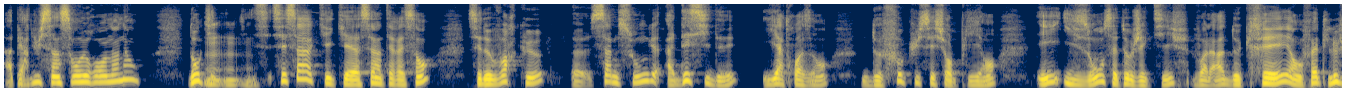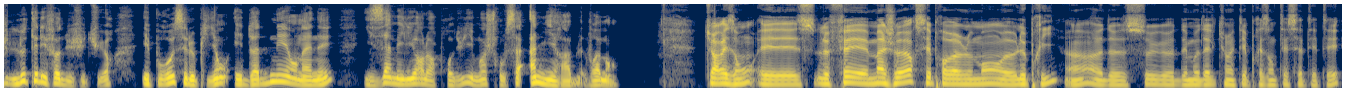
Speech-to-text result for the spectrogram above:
a perdu 500 euros en un an. Donc Mm, mm, mm. c'est c'est ça qui est, qui est assez intéressant, c'est de voir que euh, Samsung a décidé il y a trois ans de focuser sur le pliant et ils ont cet objectif, voilà, de créer en fait le, téléphone du futur. Et pour eux, c'est le pliant. Et d'année en année, ils améliorent leurs produits. Et moi, je trouve ça admirable, vraiment. Tu as raison. Et le fait majeur, c'est probablement euh, le prix hein, de ceux des modèles qui ont été présentés cet été.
